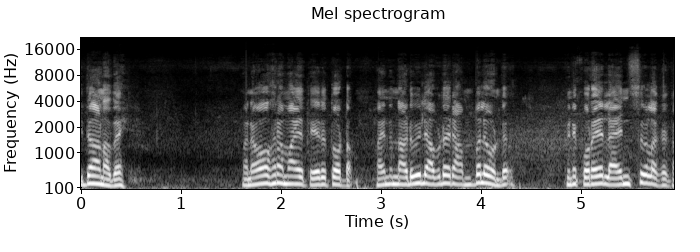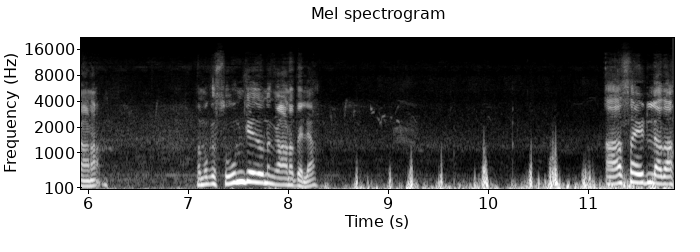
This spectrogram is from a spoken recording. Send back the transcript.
ഇതാണതെ. മനോഹരമായ തേരത്തോട്ടം. അതിന്റെ നടുവിൽ അവിടെ ഒരു അമ്പലമുണ്ട്. പിന്നെ കുറേ ലൈൻസുകളൊക്കെ കാണാം. നമുക്ക് സൂം ചെയ്തൊന്നും കാണത്തില്ല. ആ സൈഡിൽ അതാ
